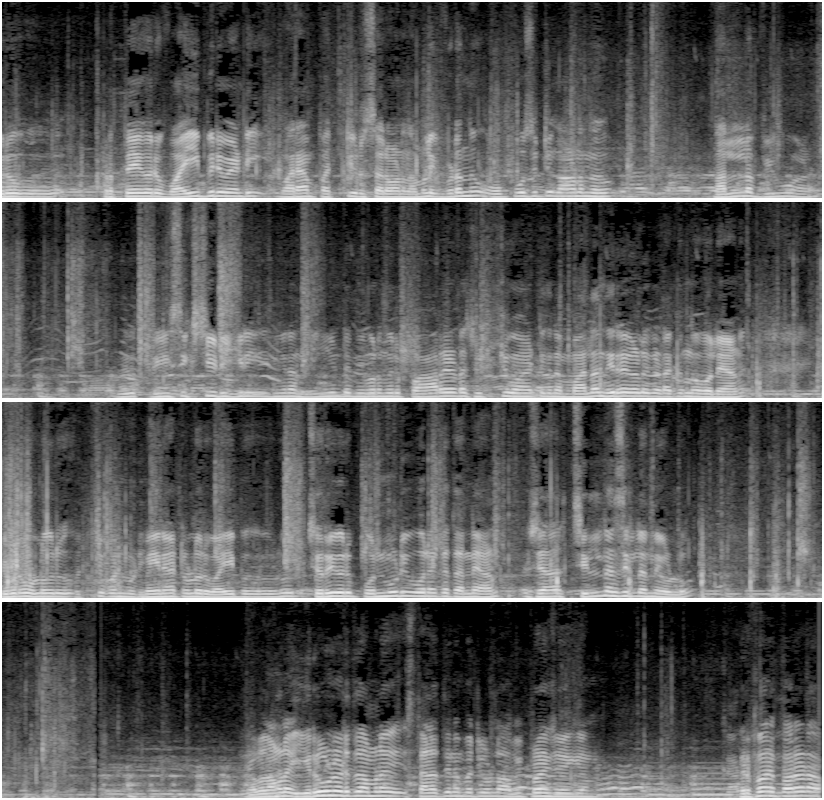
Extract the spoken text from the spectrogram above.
ഒരു പ്രത്യേക ഒരു വൈബിന് വേണ്ടി വരാൻ പറ്റിയൊരു സ്ഥലമാണ്. നമ്മൾ ഇവിടെ നിന്ന് ഓപ്പോസിറ്റ് കാണുന്നത് നല്ല വ്യൂ ആണ്. ഒരു ത്രീ സിക്സ്റ്റി ഡിഗ്രി ഇങ്ങനെ നീണ്ട് നിവർന്നൊരു പാറയുടെ ചുറ്റുമായിട്ട് ഇങ്ങനെ മലനിരകൾ കിടക്കുന്ന പോലെയാണ്. ഇവിടെ ഉള്ളൊരു മെയിനായിട്ടുള്ളൊരു വൈബ് ഒരു ചെറിയൊരു പൊന്മുടി പോലെയൊക്കെ തന്നെയാണ്. പക്ഷെ ആ ചിൽനെസ് ഇല്ലെന്നേ ഉള്ളൂ. അപ്പോൾ നമ്മളെ ഇറോഡ് എടുത്ത് നമ്മുടെ സ്ഥലത്തിനെ പറ്റിയുള്ള അഭിപ്രായം ചോദിക്കാം. പറയടാ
